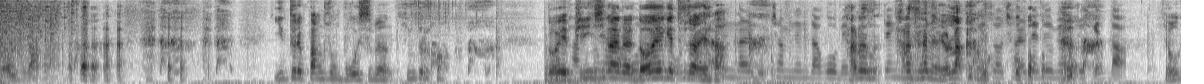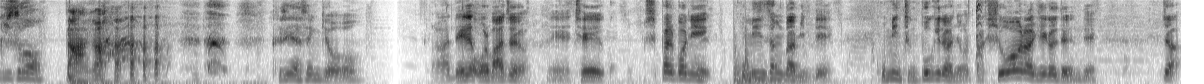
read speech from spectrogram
여기서 나가. 인터넷 방송 보고 있으면 힘들어. 너의 빈 시간을 너에게 투자해라. 다른- 다른 사람이랑 연락하고. 여기서 나가. 그래야 생겨. 아 내가 월 맞아요. 네, 제 18번이 고민 상담인데 고민 증폭이라뇨. 딱 시원하게 해결되는데. 자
